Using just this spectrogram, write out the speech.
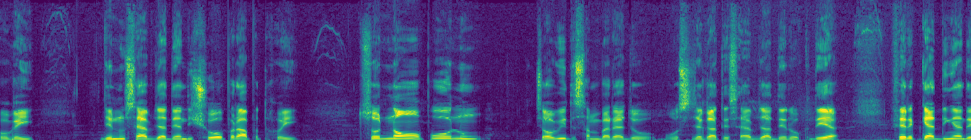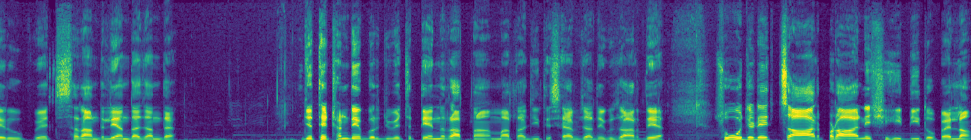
ਹੋ ਗਈ, ਜਿਹਨੂੰ ਸਾਹਿਬਜ਼ਾਦਿਆਂ ਦੀ ਸ਼ੋਅ ਪ੍ਰਾਪਤ ਹੋਈ। ਸੋ 9 ਪੋਹ ਨੂੰ 24 ਦਸੰਬਰ ਹੈ ਜੋ ਉਸ ਜਗ੍ਹਾ ਤੇ ਸਾਹਿਬਜ਼ਾਦੇ ਰੁਕਦੇ ਆ। ਫਿਰ ਕੈਦੀਆਂ ਦੇ ਰੂਪ ਵਿੱਚ ਸਰਹੰਦ ਲਿਆਂਦਾ ਜਾਂਦਾ ਜਿੱਥੇ ਠੰਡੇ ਬੁਰਜ ਵਿੱਚ ਤਿੰਨ ਰਾਤਾਂ ਮਾਤਾ ਜੀ ਤੇ ਸਾਹਿਬਜ਼ਾਦੇ ਗੁਜ਼ਾਰਦੇ ਆ। ਸੋ ਉਹ ਜਿਹੜੇ ਚਾਰ ਪੜਾਅ ਨੇ ਸ਼ਹੀਦੀ ਤੋਂ ਪਹਿਲਾਂ,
